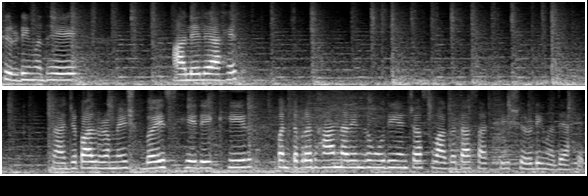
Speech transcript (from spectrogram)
शिर्डीमध्ये आलेले आहेत. राज्यपाल रमेश बैस हे देखील पंतप्रधान नरेंद्र मोदी यांच्या स्वागतासाठी शिर्डीमध्ये आहेत.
